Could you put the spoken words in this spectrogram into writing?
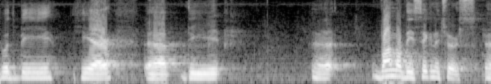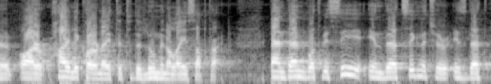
would be here the one of these signatures uh, are highly correlated to the luminal A subtype. And then what we see in that signature is that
